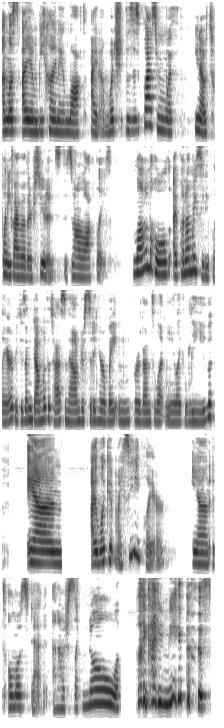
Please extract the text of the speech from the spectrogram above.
unless I am behind a locked item, which this is a classroom with, you know, 25 other students. It's not a locked place. Long and behold, I put on my CD player because I'm done with the test and now I'm just sitting here waiting for them to let me like leave. And I look at my CD player and it's almost dead. And I was just like, no, like I need this.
